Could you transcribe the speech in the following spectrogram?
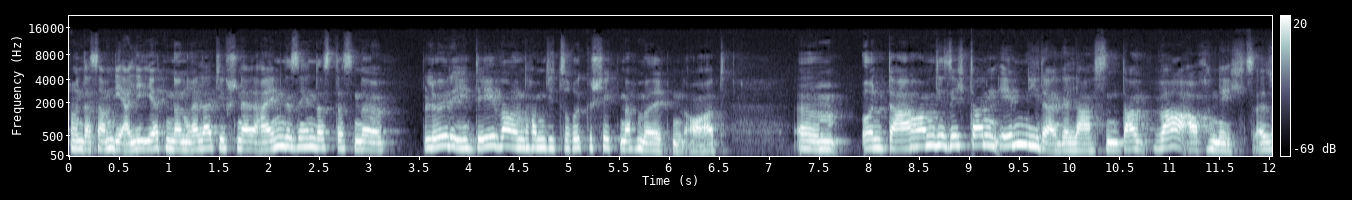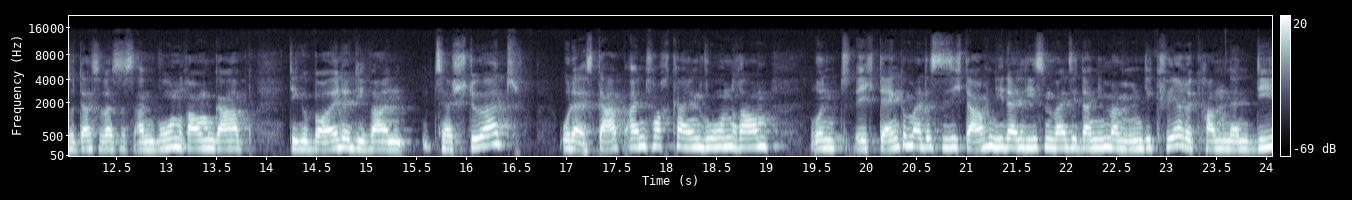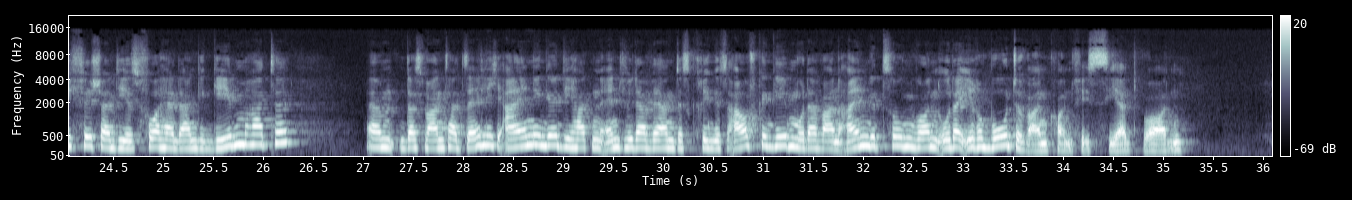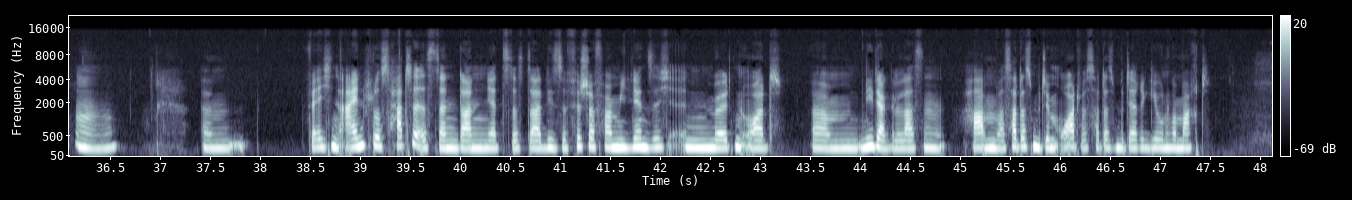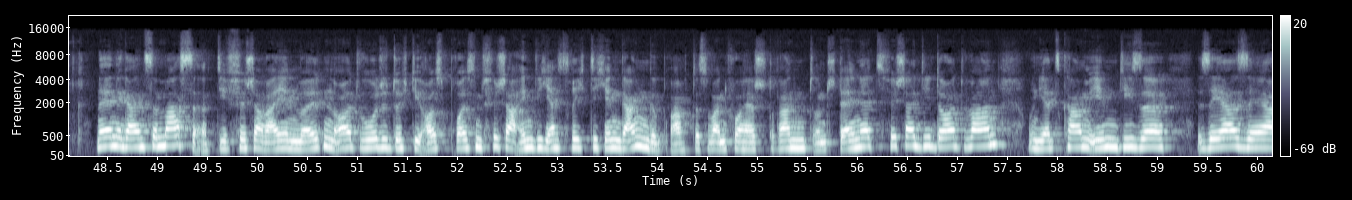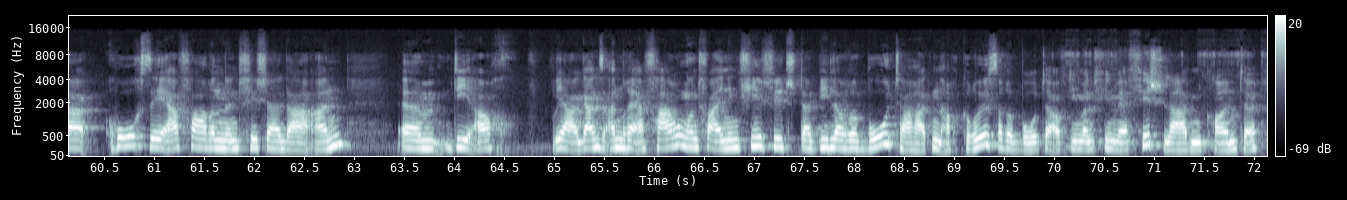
Und das haben die Alliierten dann relativ schnell eingesehen, dass das eine blöde Idee war und haben die zurückgeschickt nach Möltenort. Ähm, und da haben die sich dann eben niedergelassen. Da war auch nichts. Also das, was es an Wohnraum gab, die Gebäude, die waren zerstört oder es gab einfach keinen Wohnraum. Und ich denke mal, dass sie sich da auch niederließen, weil sie da niemandem in die Quere kamen. Denn die Fischer, die es vorher da gegeben hatte, das waren tatsächlich einige, die hatten entweder während des Krieges aufgegeben oder waren eingezogen worden oder ihre Boote waren konfisziert worden. Mhm. Ähm, welchen Einfluss hatte es denn dann jetzt, dass da diese Fischerfamilien sich in Möltenort ähm, niedergelassen haben? Was hat das mit dem Ort, was hat das mit der Region gemacht? Nee, eine ganze Masse. Die Fischerei in Möltenort wurde durch die Ostpreußenfischer eigentlich erst richtig in Gang gebracht. Das waren vorher Strand- und Stellnetzfischer, die dort waren. Und jetzt kamen eben diese sehr, sehr hochseeerfahrenen Fischer da an, ähm, die auch ja, ganz andere Erfahrungen und vor allen Dingen viel, viel stabilere Boote hatten, auch größere Boote, auf die man viel mehr Fisch laden konnte.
